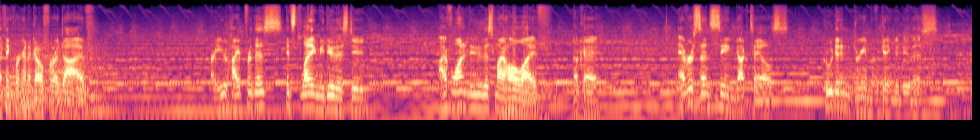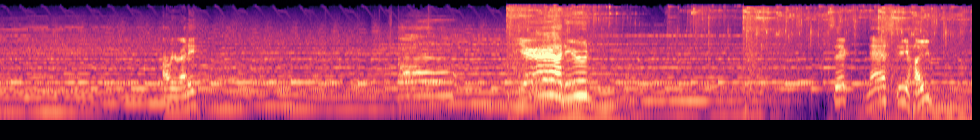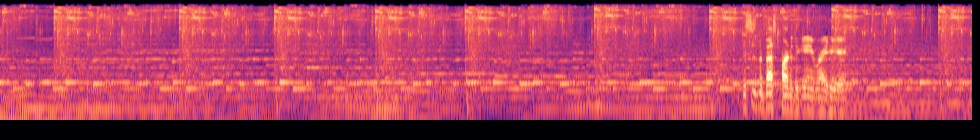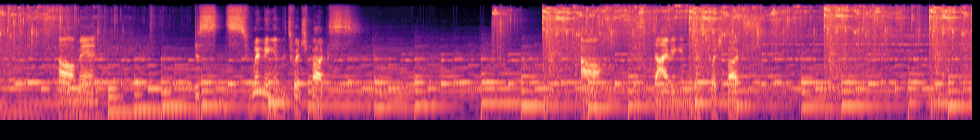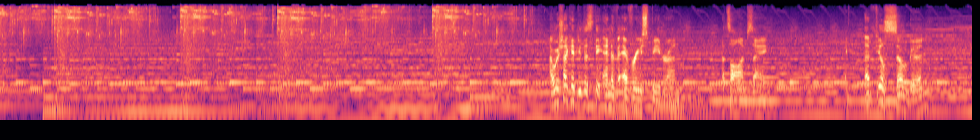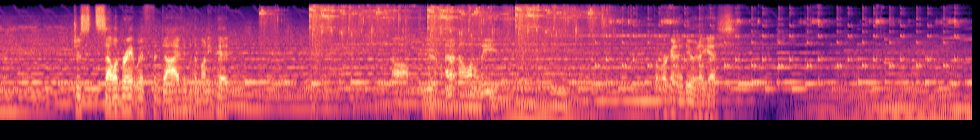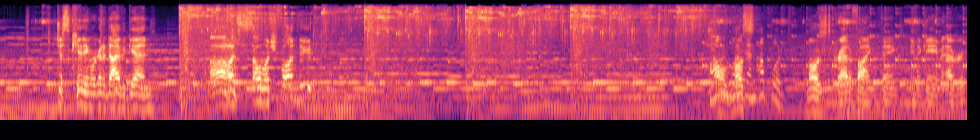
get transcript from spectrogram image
I think we're gonna go for a dive. Are you hyped for this? It's letting me do this, dude. I've wanted to do this my whole life. Okay. Ever since seeing DuckTales, who didn't dream of getting to do this? Are we ready? Oh, yeah, dude! Sick, nasty, hype. This is the best part of the game right here. Oh man. Just swimming in the Twitch bucks. Oh, just diving into those Twitch bucks. I wish I could do this at the end of every speedrun. That's all I'm saying. That feels so good. Just celebrate with the dive into the money pit. Oh, beautiful. I don't, don't want to leave. But we're gonna do it, I guess. Just kidding, we're gonna dive again. Oh, it's so much fun, dude. Downward most- and upward. Most gratifying thing game ever.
